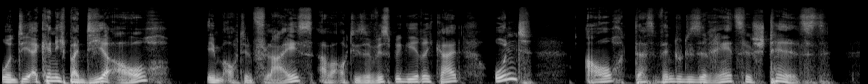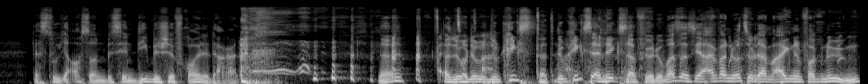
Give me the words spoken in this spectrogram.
Und die erkenne ich bei dir auch eben auch den Fleiß, aber auch diese Wissbegierigkeit und auch, dass wenn du diese Rätsel stellst, dass du ja auch so ein bisschen diebische Freude daran hast. ne? Also du, du, kriegst, Total. du kriegst ja nichts dafür. Du machst das ja einfach nur zu deinem eigenen Vergnügen.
